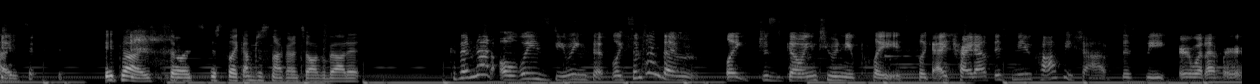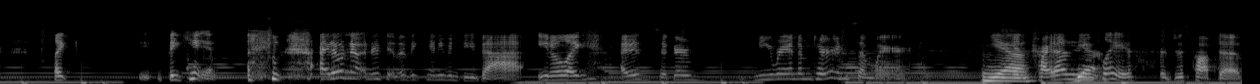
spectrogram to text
does. It does. So it's just like I'm just not going to talk about it. because I'm not always doing so. Like sometimes I'm like just going to a new place. Like I tried out this new coffee shop this week or whatever. Like they can't. I don't know. Understand that they can't even do that. You know, like I just took a new random turn somewhere Yeah. and tried out a yeah. new place that just popped up.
